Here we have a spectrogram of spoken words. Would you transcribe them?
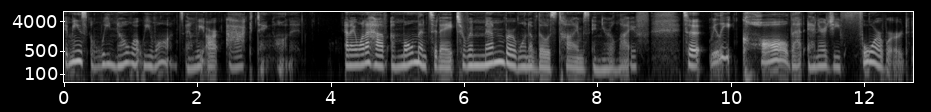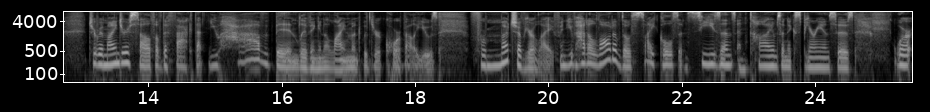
It means we know what we want and we are acting on it. And I want to have a moment today to remember one of those times in your life, to really call that energy forward, to remind yourself of the fact that you have been living in alignment with your core values for much of your life. And you've had a lot of those cycles and seasons and times and experiences where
